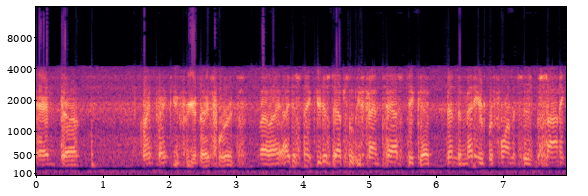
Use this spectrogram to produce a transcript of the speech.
and uh, I thank you for your nice words. Well, I, I just think you're just absolutely fantastic. I've been to many of your performances, Masonic,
